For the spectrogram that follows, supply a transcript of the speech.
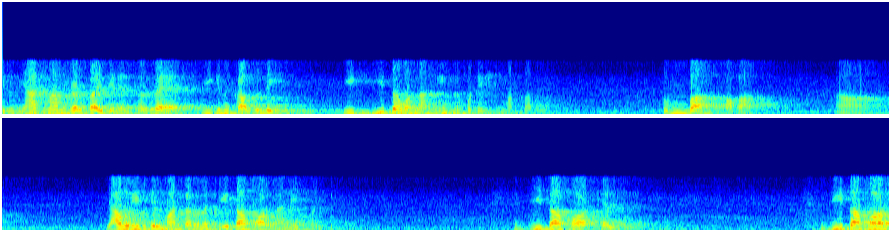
ಇದನ್ನು ಯಾಕೆ ನಾನು ಹೇಳ್ತಾ ಇದ್ದೀನಿ ಅಂತ ಹೇಳಿದ್ರೆ, ಈಗಿನ ಕಾಲದಲ್ಲಿ ಈ ಗೀತವನ್ನ ಇಂಟರ್ಪ್ರಿಟೇಷನ್ ಮಾಡ್ತಾರಲ್ಲ. ತುಂಬಾ ಪಾಪ ಯಾವ ರೀತಿಯಲ್ಲಿ ಮಾಡ್ತಾರೆ ಅಂದ್ರೆ Gita for management Gita for health Gita for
